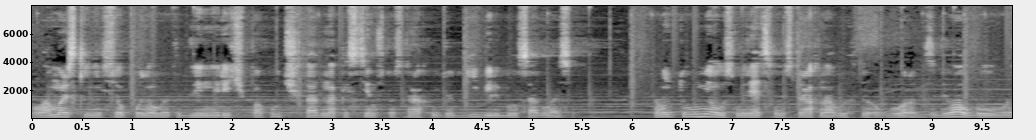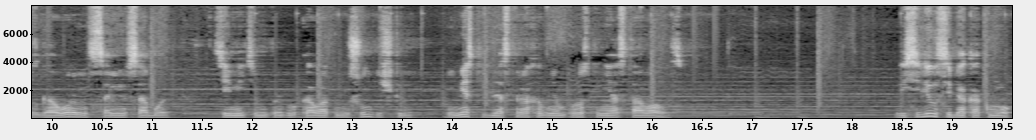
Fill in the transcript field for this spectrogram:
Ломальский не все понял в этой длинной речи попутчика, однако с тем, что страх ведет к гибели, был согласен. Он-то умел усмирять свой страх на выходах в город, забивал голову разговорами с самим собой, всеми этими придурковатыми шуточками, и места для страха в нем просто не оставалось. Веселил себя как мог,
